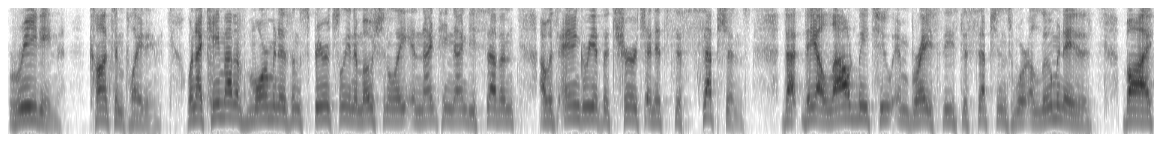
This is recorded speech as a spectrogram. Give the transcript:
reading, contemplating. When I came out of Mormonism spiritually and emotionally in 1997, I was angry at the church and its deceptions that they allowed me to embrace. These deceptions were illuminated by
